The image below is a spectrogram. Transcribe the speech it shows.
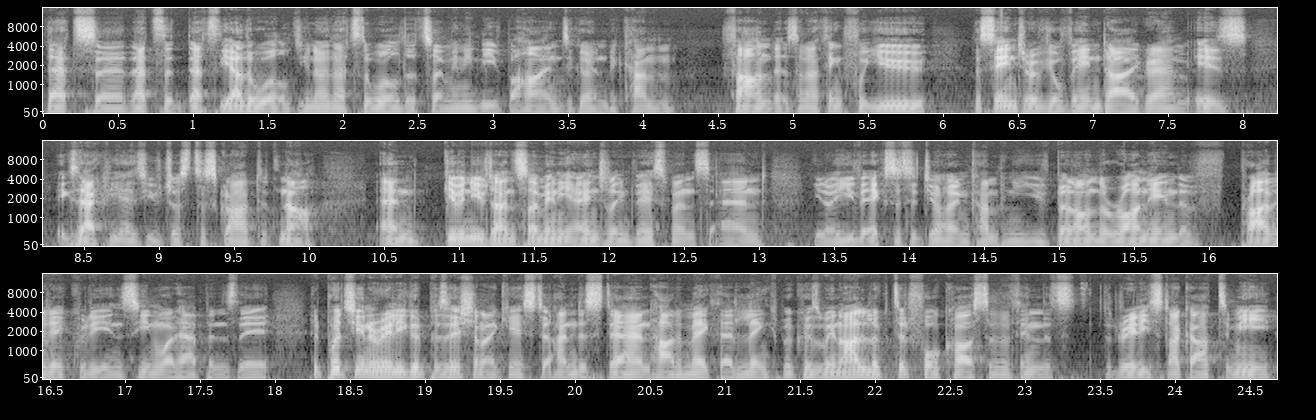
that's uh, that's the, that's the other world. You know, that's the world that so many leave behind to go and become founders. And I think for you, the center of your Venn diagram is exactly as you've just described it now. And given you've done so many angel investments and you know you've exited your own company, you've been on the wrong end of private equity and seen what happens there. It puts you in a really good position, I guess, to understand how to make that link. Because when I looked at Forecastr, the thing that's, that really stuck out to me,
